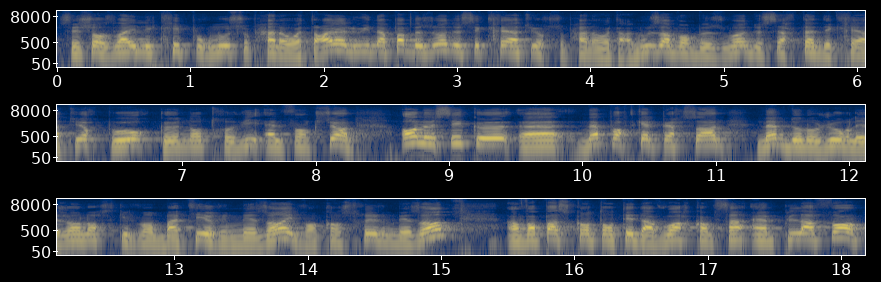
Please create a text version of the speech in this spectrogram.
Ces choses-là, il les crée pour nous subhanahu wa ta'ala. Lui n'a pas besoin de ces créatures subhanahu wa ta'ala. Nous avons besoin de certaines des créatures pour que notre vie, elle fonctionne. On le sait que euh, n'importe quelle personne, même de nos jours, les gens, lorsqu'ils vont bâtir une maison, ils vont construire une maison, on va pas se contenter d'avoir comme ça un plafond.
